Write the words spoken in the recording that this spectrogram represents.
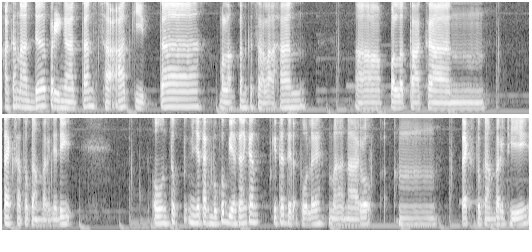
akan ada peringatan saat kita melakukan kesalahan uh, peletakan teks atau gambar. Jadi untuk mencetak buku biasanya kan kita tidak boleh menaruh um, teks atau gambar di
